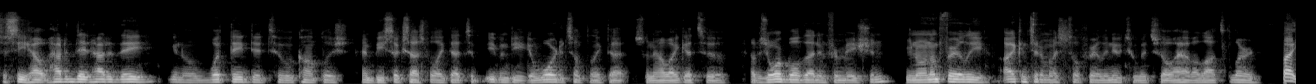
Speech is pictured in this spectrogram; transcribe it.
to see how how did they how did they you know what they did to accomplish and be successful like that to even be awarded something like that. So now I get to absorb all that information, you know. And I'm fairly I consider myself fairly new to it, so I have a lot to learn. But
